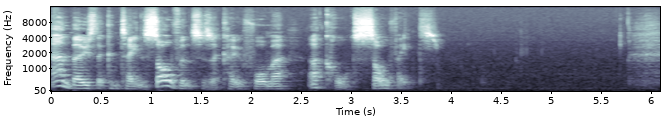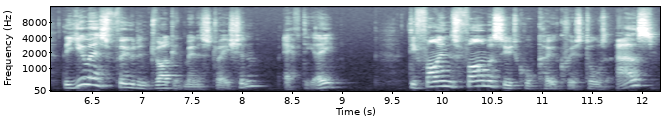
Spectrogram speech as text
and those that contain solvents as a co-former are called solvates. The US Food and Drug Administration, FDA, defines pharmaceutical co-crystals as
